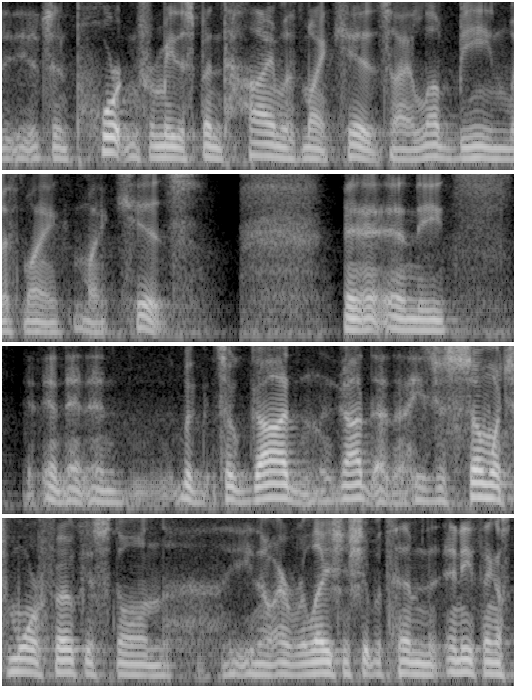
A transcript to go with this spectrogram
it's important for me to spend time with my kids. I love being with my my kids. And, and the and, and, and so God God he's just so much more focused on you know, our relationship with Him than anything else.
